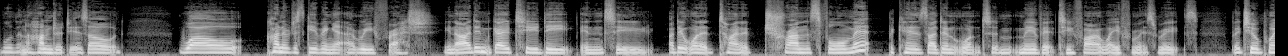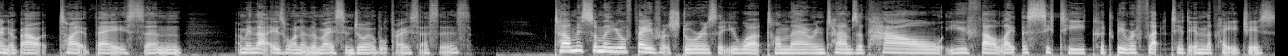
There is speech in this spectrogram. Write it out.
more than 100 years old, while kind of just giving it a refresh. You know, I didn't go too deep into, I didn't want to kind of transform it because I didn't want to move it too far away from its roots. But to your point about typeface, and I mean, that is one of the most enjoyable processes. Tell me some of your favourite stories that you worked on there in terms of how you felt like the city could be reflected in the pages.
